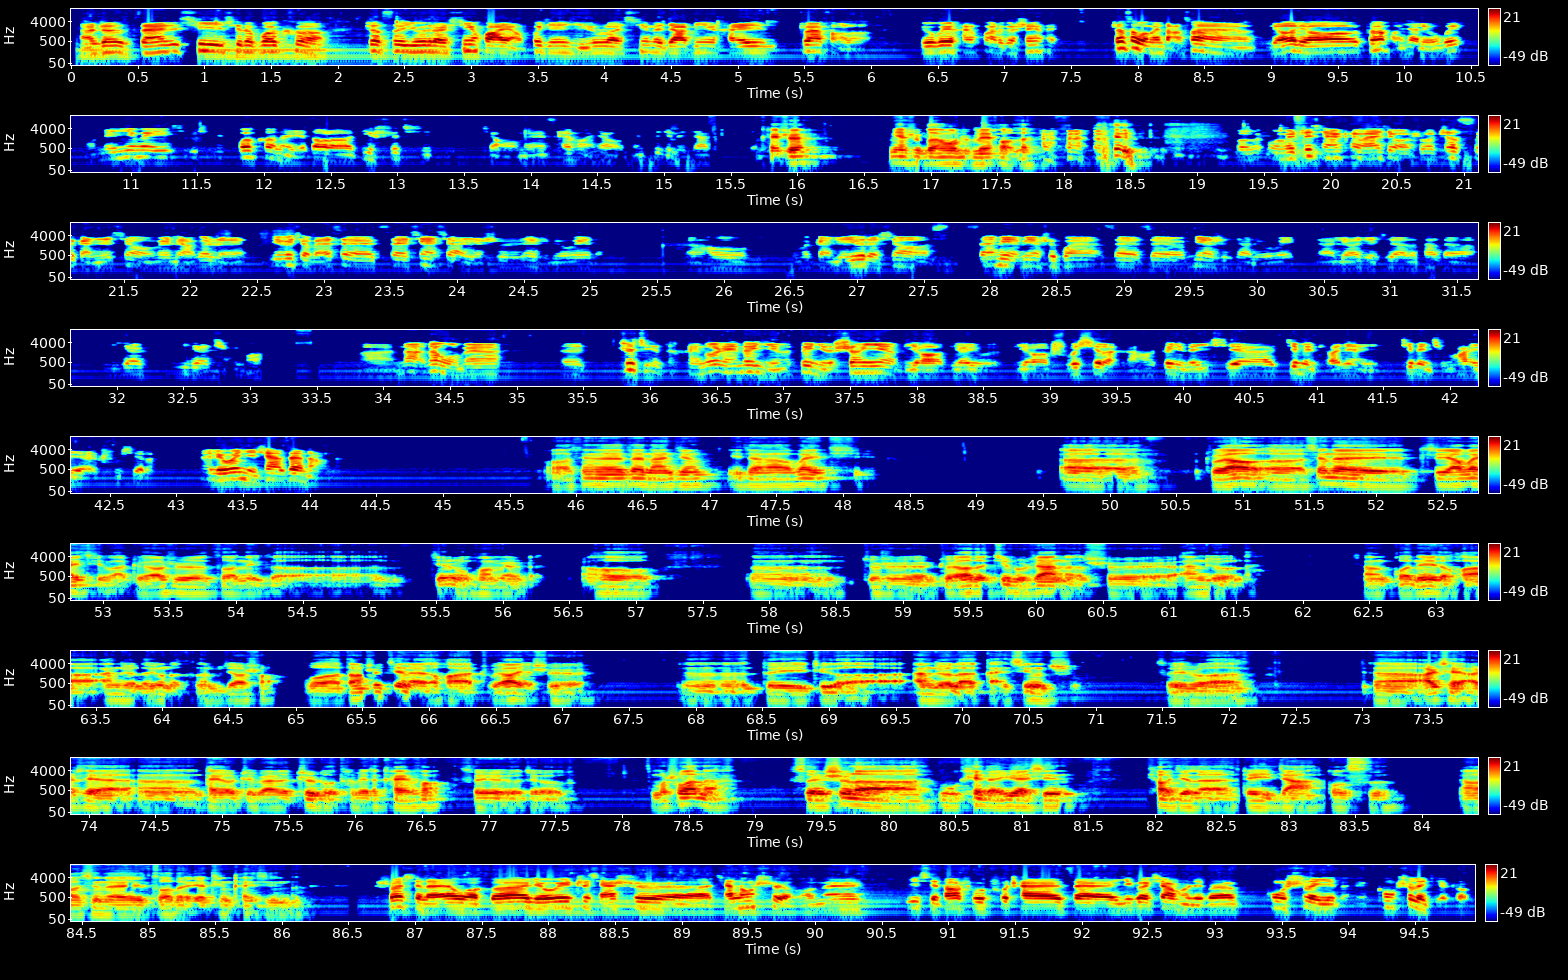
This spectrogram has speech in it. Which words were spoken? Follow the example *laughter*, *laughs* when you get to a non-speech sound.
啊，这咱新一期的播客这次有点新花样，不仅引入了新的嘉宾，还专访了刘威，还换了个身份。这次我们打算聊一聊，专访一下刘威。我们因为播客呢也到了第十期，想我们采访一下我们自己的嘉宾。开始，面试官，我准备好了。*laughs* 我们我们之前开玩笑说，这次感觉像我们两个人，因为小白在在线下也是认识刘威的，然后我们感觉有点像三面面试官，在在面试一下刘威，来了解一下他的一些一些情况。啊，那那我们呃。之前很多人都已经对你的声音比较比较有比较熟悉了，然后对你的一些基本条件、基本情况也熟悉了。那刘威，你现在在哪呢？我现在在南京一家外企，呃，主要呃现在这家外企吧，主要是做那个金融方面的，然后嗯，就是主要的技术栈呢是 Angular，像国内的话，Angular 用的可能比较少。我当时进来的话，主要也是，嗯，对这个 Angular 感兴趣，所以说，呃，而且而且，嗯，还有这边的制度特别的开放，所以我就怎么说呢？损失了五 K 的月薪，跳进了这一家公司，然后现在做的也挺开心的。说起来，我和刘威之前是前同事，我们一起当初出差，在一个项目里边共事了一共事了几周。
